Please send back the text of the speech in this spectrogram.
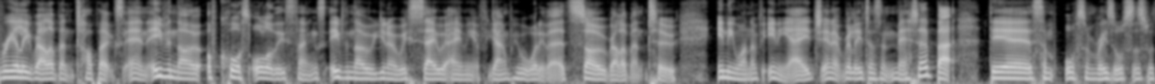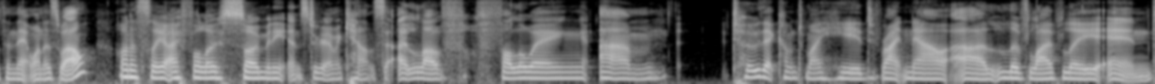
really relevant topics and even though of course all of these things even though you know we say we're aiming it for young people whatever it's so relevant to anyone of any age and it really doesn't matter but there's some awesome resources within that one as well. Honestly i follow so many instagram accounts that i love following um two that come to my head right now are Live Lively and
